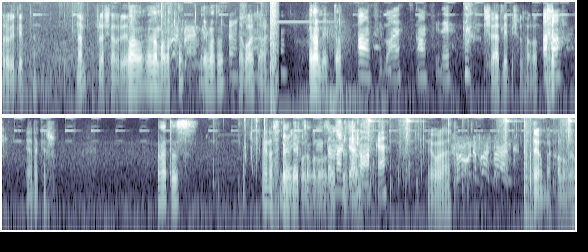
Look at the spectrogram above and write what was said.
Rövid lépte. Nem? Flashem rövid. Na, én nem hallottam. Én hallottam. De voltál? Én nem léptem. Amfi volt. Amfi lép. Saját lépésmet hallott? Aha. Érdekes. Hát ez... Én azt hittem Nem így volt léptem. valahol az nem kell. Jó, lehet. Nagyon meghallom, nem?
